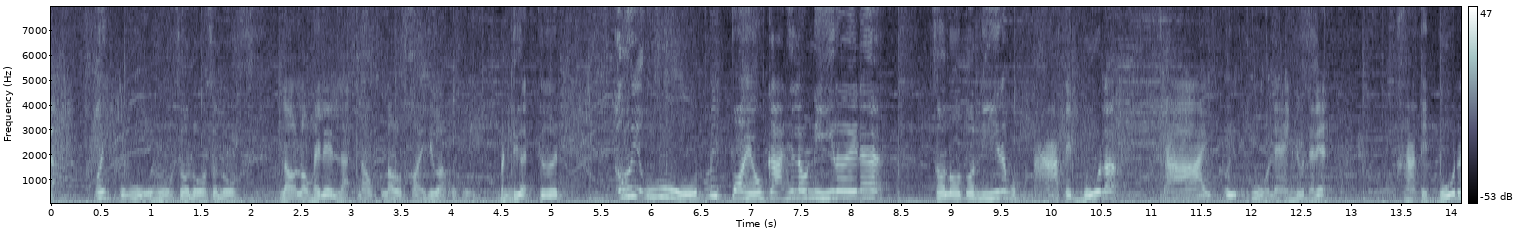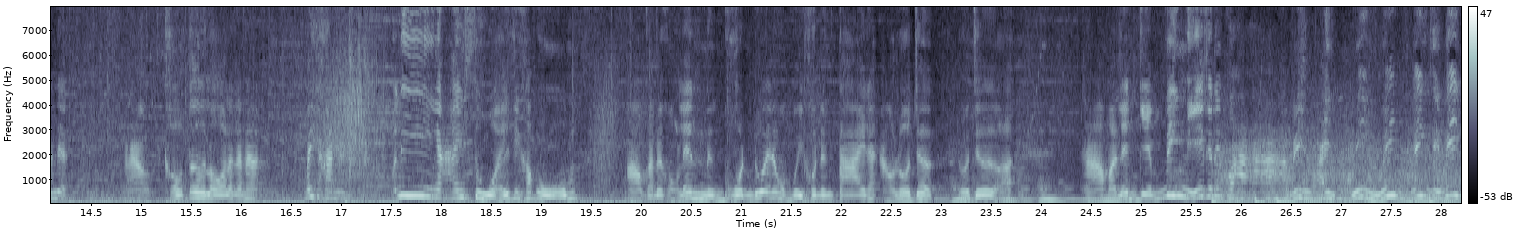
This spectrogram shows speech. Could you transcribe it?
ละเฮ้ยโอ้โหโอ้โหโซโลโซโลเราเราไม่เล่นละเราเราถอยดีกว่าโอ้โหมันเดือดเกินเอ้ยโอ้โหไม่ปล่อยโอกาสให้เราหนีเลยนะฮะโซโลตัวนี้นะผมนะติดบูทแล้วได้เอ้ยโอ้โหแรงอยู่นะเนี่ยขนาดติดบูทนะเนี่ยเอาเคาน์เตอร์รอแล้วกันนะไม่ทัน นี่ไงสวยสิครับผมเอากลายเป็นของเล่นหนึ่งคนด้วยนะผมอีกคนนึงตายนะเอาโรเจอร์โรเจอร์เหรอเอามาเล่นเกมวิ่งหนีกันดีกว่าวิ่งไปวิ่งวิ่งวิ่งสิวิ่ง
